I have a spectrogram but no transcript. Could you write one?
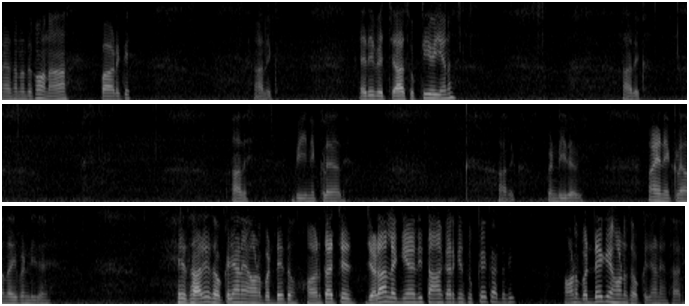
ਮੈਂ ਤੁਹਾਨੂੰ ਦਿਖਾਉਣਾ ਪਾੜ ਕੇ। ਆ ਦੇਖ। ਇਹਦੇ ਵਿੱਚ ਆ ਸੁੱਕੀ ਹੋਈ ਹੈ ਨਾ। ਆ ਦੇਖ। ਆ ਦੇ ਬੀ ਨਿਕਲਿਆ ਦੇ ਆ ਦੇਖ ਪਿੰਡੀ ਦਾ ਵੀ। ਐ ਨਿਕਲਿਆ ਹੁੰਦਾ ਸੀ ਪਿੰਡੀ ਦਾ। ਇਹ ਸਾਰੇ ਸੁੱਕ ਜਾਣੇ ਹੁਣ ਵੱਡੇ ਤੋਂ। ਹੁਣ ਤਾਂ ਚ ਜੜਾਂ ਲੱਗੀਆਂ ਸੀ, ਤਾਂ ਕਰਕੇ ਸੁੱਕੇ ਘੱਟ ਸੀ। ਹੁਣ ਵੱਡੇ ਕੇ ਹੁਣ ਸੁੱਕ ਜਾਣੇ ਸਾਰੇ।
